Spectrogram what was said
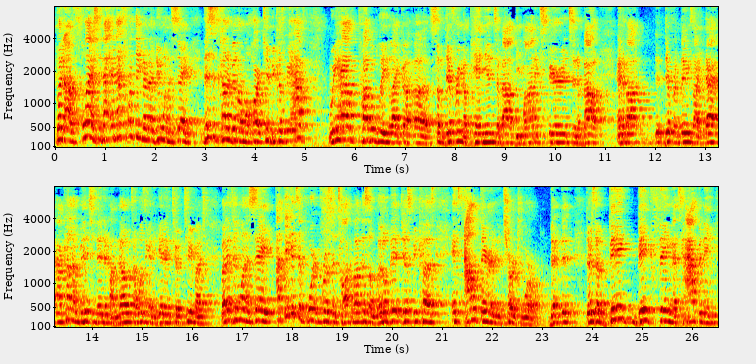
But our flesh, and, that, and that's one thing that I do want to say, this has kind of been on my heart too, because we have we have probably like uh, uh, some differing opinions about demonic spirits and about and about different things like that. And I kind of mentioned it in my notes. I wasn't going to get into it too much, but I just want to say I think it's important for us to talk about this a little bit, just because it's out there in the church world. That there's a big, big thing that's happening,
